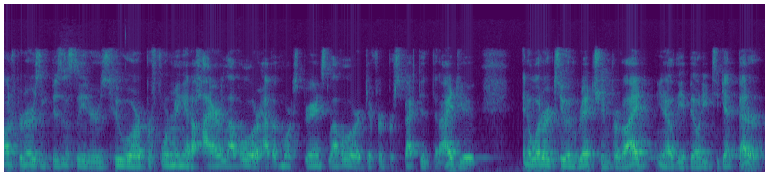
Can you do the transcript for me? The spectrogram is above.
entrepreneurs and business leaders who are performing at a higher level or have a more experienced level or a different perspective than I do in order to enrich and provide you know the ability to get better.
